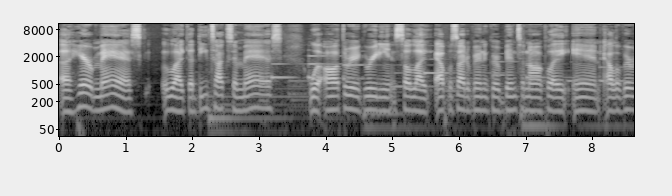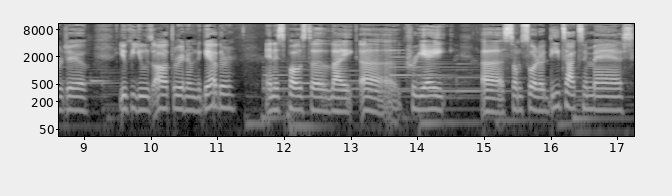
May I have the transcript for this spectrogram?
a hair mask like a detoxing mask with all three ingredients. So like apple cider vinegar, bentonol clay, and aloe vera gel. You can use all three of them together, and it's supposed to like uh, create uh, some sort of detoxing mask,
